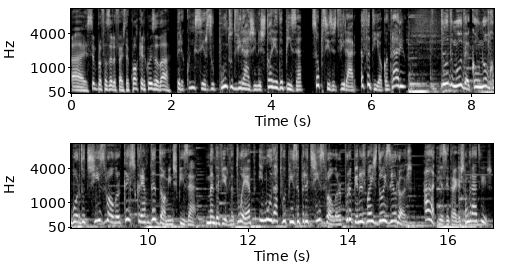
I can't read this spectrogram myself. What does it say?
Ai, sempre a fazer a festa. Qualquer coisa dá. Para conheceres o ponto de viragem na história da pizza, só precisas de virar a fatia ao contrário. Muda com o novo rebordo Cheese Roller Queijo Creme da Domino's Pizza. Manda vir na tua app e muda a tua pizza para Cheese Roller por apenas mais 2 euros. Ah, e as entregas são grátis.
